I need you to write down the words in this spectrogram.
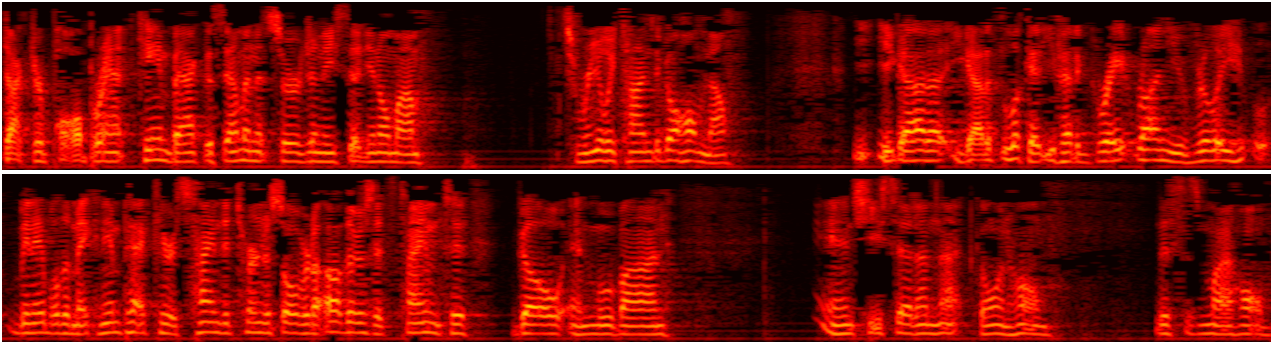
Dr. Paul Brand, came back, this eminent surgeon. He said, You know, Mom, it's really time to go home now you gotta you gotta look at it. you've had a great run you've really been able to make an impact here it's time to turn this over to others it's time to go and move on and she said i'm not going home this is my home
